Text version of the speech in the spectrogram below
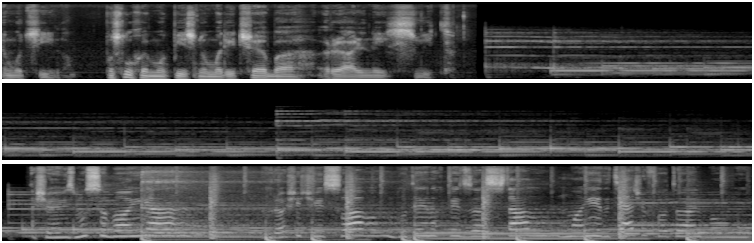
емоційно. Послухаємо пісню Марі Чеба Реальний світ. А що я візьму з собою я? Гроші чи славу, будинок під заставу, мої дитячі фотоальбоми.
